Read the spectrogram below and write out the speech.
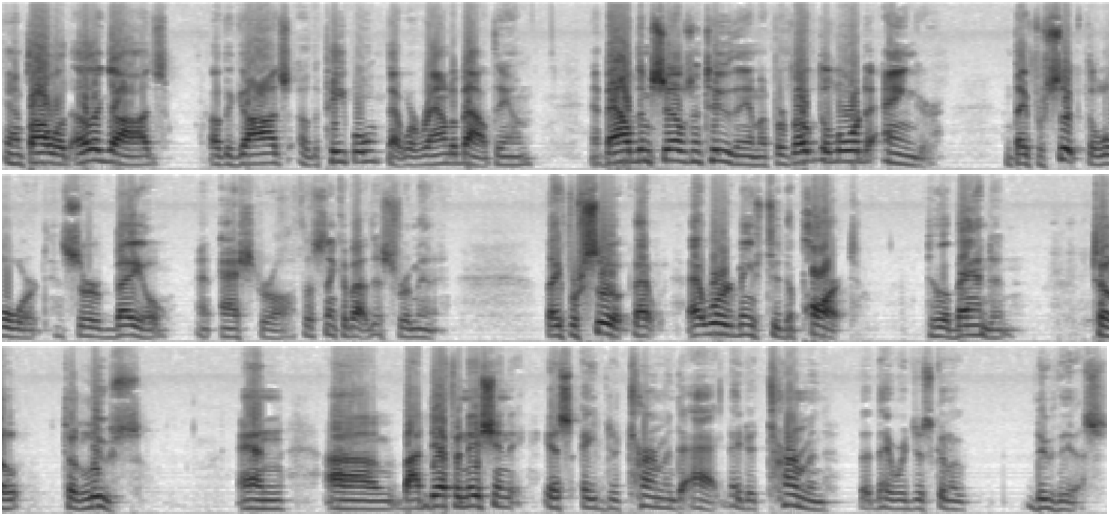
and followed other gods of the gods of the people that were round about them, and bowed themselves unto them, and provoked the Lord to anger. And they forsook the Lord, and served Baal and Ashtaroth. Let's think about this for a minute. They forsook. That that word means to depart, to abandon, to, to loose. And um, by definition, it's a determined act. They determined that they were just going to do this.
